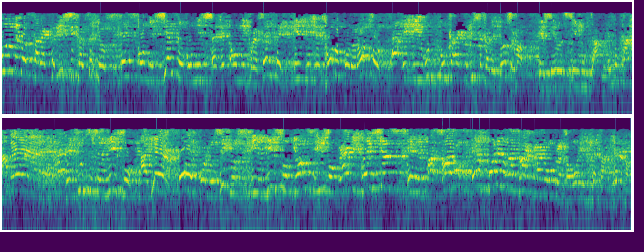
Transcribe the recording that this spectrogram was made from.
Una de las características de Dios es omnisciente, eh, eh, omnipresente y, todopoderoso. Ah, y, una característica de Dios, hermano, es que Él es inmutable. Él no cambia. Jesús es el mismo ayer, hoy, por los siglos, y el mismo Dios que hizo grandes iglesias en el pasado, Él puede levantar grandes obras hoy en día también, hermano.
